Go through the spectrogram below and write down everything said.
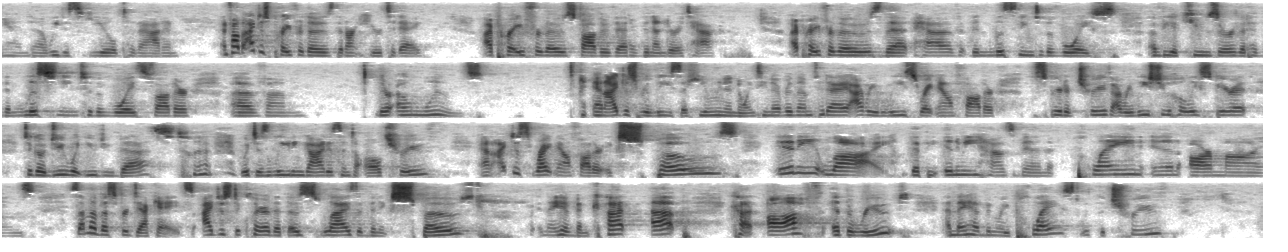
And uh, we just yield to that. And, and Father, I just pray for those that aren't here today. I pray for those, Father, that have been under attack. I pray for those that have been listening to the voice of the accuser, that have been listening to the voice, Father, of um, their own wounds. And I just release a healing anointing over them today. I release right now, Father, the Spirit of truth. I release you, Holy Spirit, to go do what you do best, which is lead and guide us into all truth. And I just right now, Father, expose any lie that the enemy has been playing in our minds. Some of us for decades. I just declare that those lies have been exposed and they have been cut up, cut off at the root, and they have been replaced with the truth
